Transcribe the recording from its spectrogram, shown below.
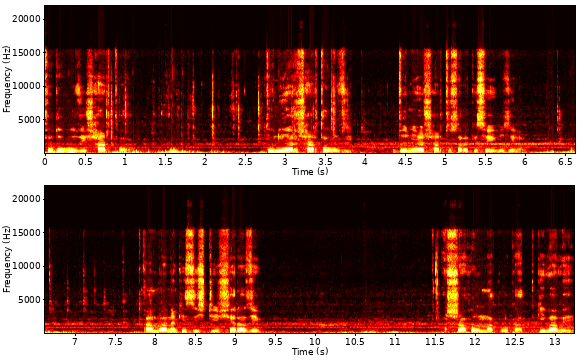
শুধু বুঝি স্বার্থ। দুনিয়ার স্বার্থ বুঝি, দুনিয়ার স্বার্থ ছাড়া কিছুই বুঝি না। আমরা নাকি সৃষ্টির সেরা জীব। মাকলুকাত, কীভাবে?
